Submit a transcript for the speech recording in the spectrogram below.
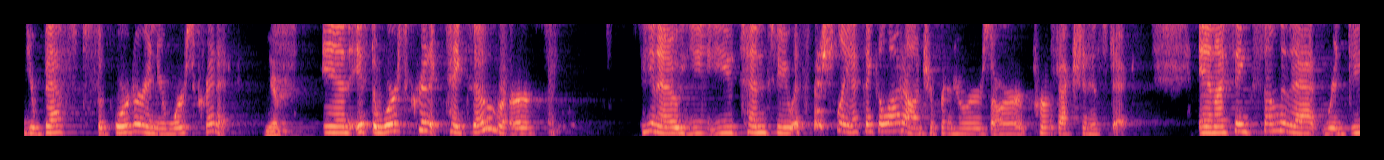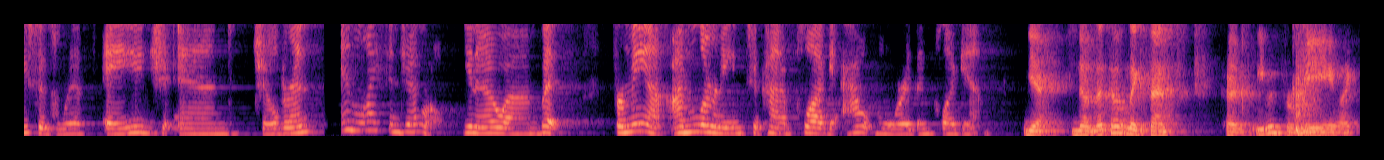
your best supporter and your worst critic. Yep. And if the worst critic takes over, you know you, you tend to especially i think a lot of entrepreneurs are perfectionistic and i think some of that reduces with age and children and life in general you know um, but for me I, i'm learning to kind of plug out more than plug in Yeah, no, that don't make sense because even for me, like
